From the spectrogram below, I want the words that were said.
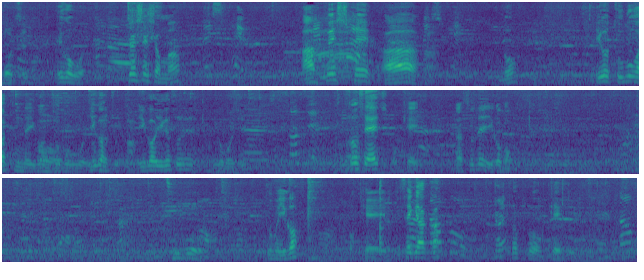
뭐지? 이거 뭐? 那个这是什么? fish cake， 아 이거 두부 같은데 이건 어, 두부고 이거 좋다. 이거 이거 소세 이거 뭐지? 소세지. 소세지 오케이. 나 소세지 이거 먹을게. 두부. 두부 이거? 오케이 이렇게 세 개 할까? 터프. 네? 네? 오케이. 네, 터프.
